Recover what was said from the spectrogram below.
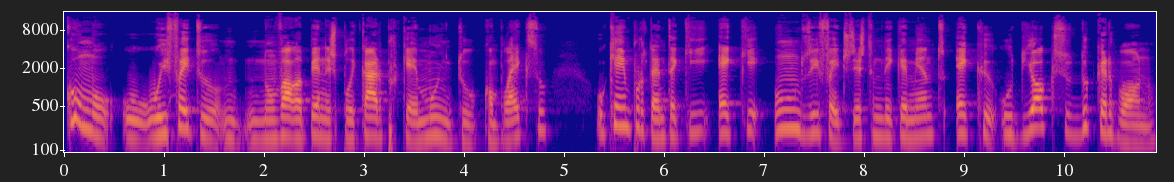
como o, o efeito não vale a pena explicar porque é muito complexo, o que é importante aqui é que um dos efeitos deste medicamento é que o dióxido de carbono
